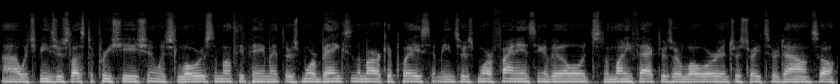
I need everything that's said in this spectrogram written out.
uh, which means there's less depreciation, which lowers the monthly payment. There's more banks in the marketplace. That means there's more financing available, which the money factors are lower, interest rates are down. So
